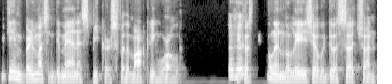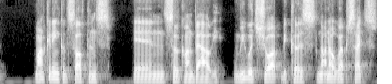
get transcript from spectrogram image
became very much in demand as speakers for the marketing world Mhm. because people in Malaysia would do a search on marketing consultants in Silicon Valley. And we would show up because not our websites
